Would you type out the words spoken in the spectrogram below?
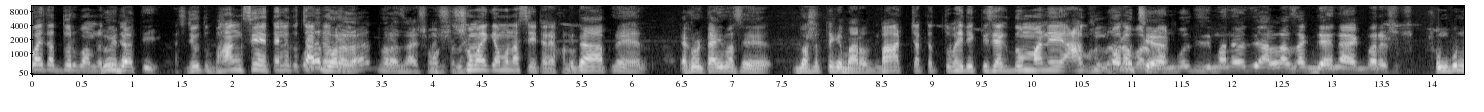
কয় দাঁত ধরবো আমরা দুই দাঁতই। আচ্ছা, যেহেতু ভাঙছে তাহলে তো চার ধরা যায় ধরা যায় সমস্যা সময় কেমন আছে এটার এখন? এটা আপনার এখন টাইম আছে দশের থেকে বারো দিন। বাট চারটা তো ভাই দেখতেছি একদম মানে আগুন বরাবর বলতেছি মানে আল্লাহ যাক দেয় না একবারে। সম্পূর্ণ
